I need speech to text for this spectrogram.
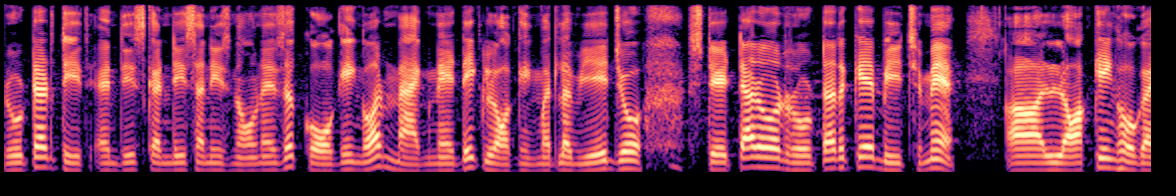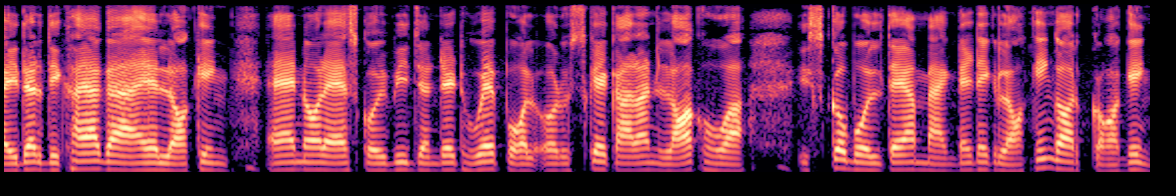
rotor teeth and this condition is known as a cogging और मैग्नेटिक लॉकिंग मतलब ये जो स्टेटर और रोटर के बीच में लॉकिंग होगा, इधर दिखाया गया है लॉकिंग एन और एस कोई भी जनरेट हुए पोल और उसके कारण लॉक हुआ। इसको बोलते हैं मैग्नेटिक लॉकिंग और कॉगिंग।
